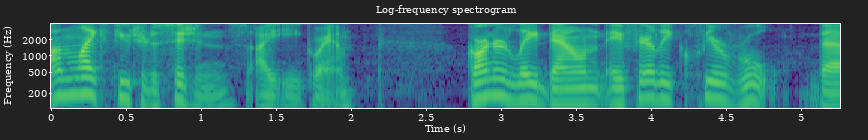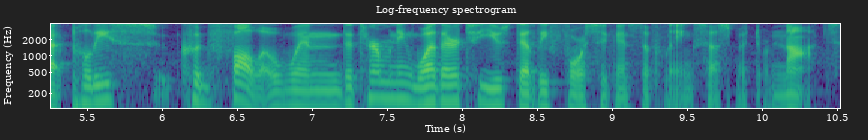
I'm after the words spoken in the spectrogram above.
unlike future decisions, i.e., Graham, Garner laid down a fairly clear rule that police could follow when determining whether to use deadly force against a fleeing suspect or not.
